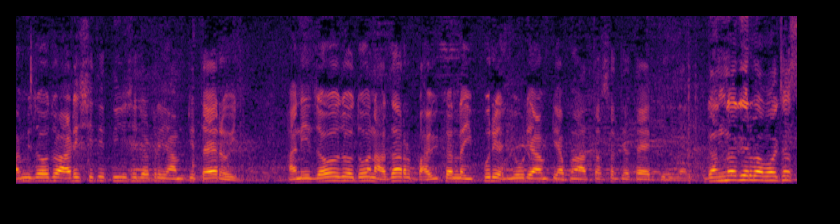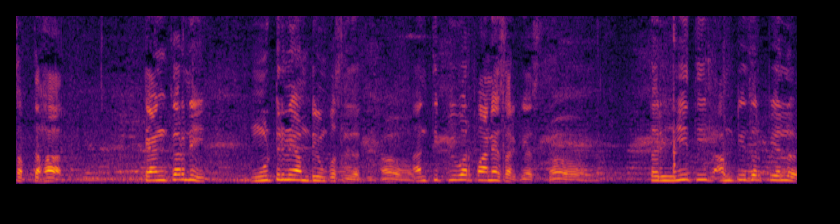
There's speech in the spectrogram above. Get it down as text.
आम्ही जवळजवळ अडीचशे ते तीनशे लिटर ही आमटी तयार होईल. आणि जवळजवळ दोन हजार भाविकांना ही पुरेल एवढी आमटी आपण आता सध्या तयार केलेली आहे. गंगागीर बाबाच्या सप्ताहात टँकरनी मोटरीने आमटी उपसली जाते. हो, हो. आणि ती प्युअर पाण्यासारखी असते. हो तर ही ती आमटी जर पेलं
